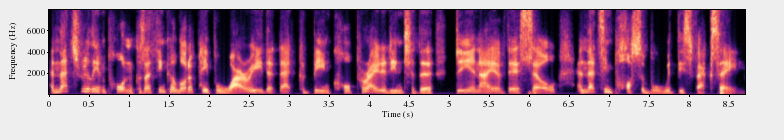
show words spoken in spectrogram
And that's really important because I think a lot of people worry that that could be incorporated into the DNA of their cell, and that's impossible with this vaccine.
